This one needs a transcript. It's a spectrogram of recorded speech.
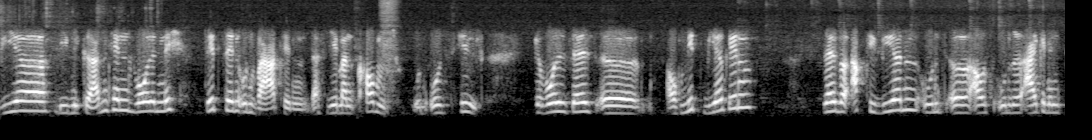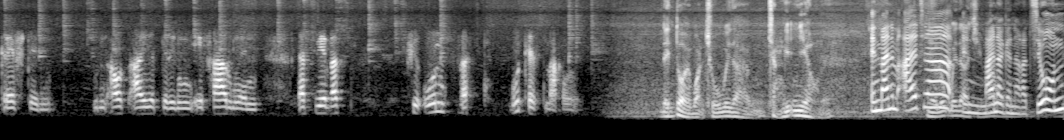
wir, die Migranten, wollen nicht sitzen und warten, dass jemand kommt und uns hilft. Wir wollen selbst äh, auch mitwirken, selber aktivieren und äh, aus unseren eigenen Kräften und aus eigenen Erfahrungen, dass wir was für uns was Gutes machen. Đến tuổi bọn chú bây giờ cũng chẳng nghĩ nhiều nữa. In meinem Alter, in meiner Generation,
